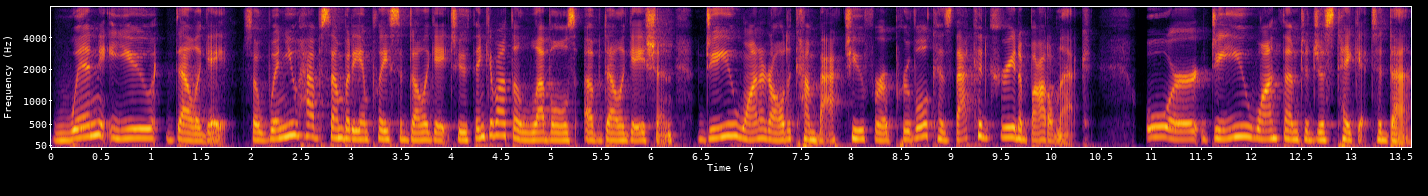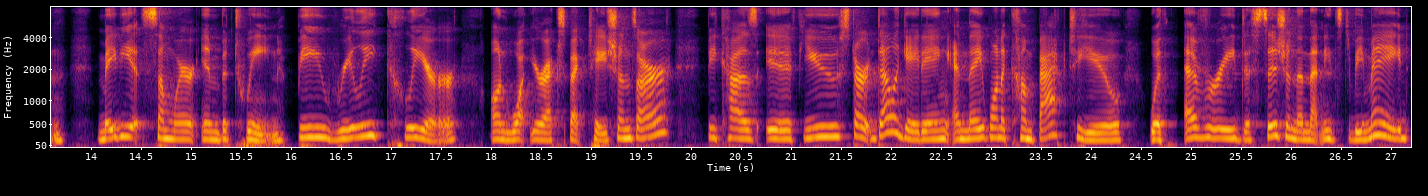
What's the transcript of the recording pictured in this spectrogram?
when you delegate, so when you have somebody in place to delegate to, think about the levels of delegation. Do you want it all to come back to you for approval? Because that could create a bottleneck. Or do you want them to just take it to done? Maybe it's somewhere in between. Be really clear on what your expectations are because if you start delegating and they want to come back to you with every decision then that needs to be made,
